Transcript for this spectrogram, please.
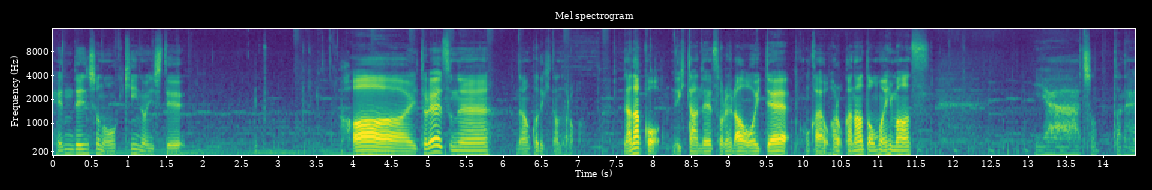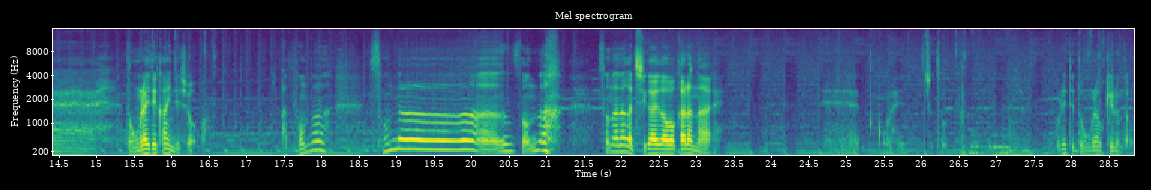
変電所の大きいのにして。はーい。とりあえずね何個できたんだろう。7個できたんでそれらを置いて今回終わろうかなと思います。いやーちょっとねどんぐらいでかいんでしょう。あそんなそんなそんなそんななんか違いがわからない。えー、ここら辺ちょっとこれってどんぐらい置けるんだろ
